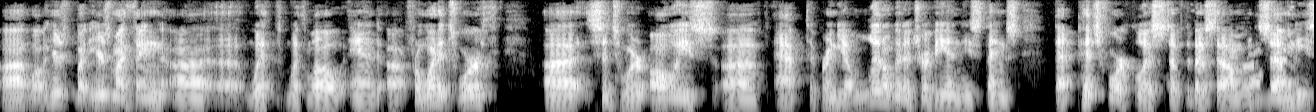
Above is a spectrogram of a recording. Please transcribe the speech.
Uh, well, here's but here's my thing uh, with with low, and uh, for what it's worth, uh, since we're always uh, apt to bring you a little bit of trivia in these things, that pitchfork list of the best album of the 70s,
